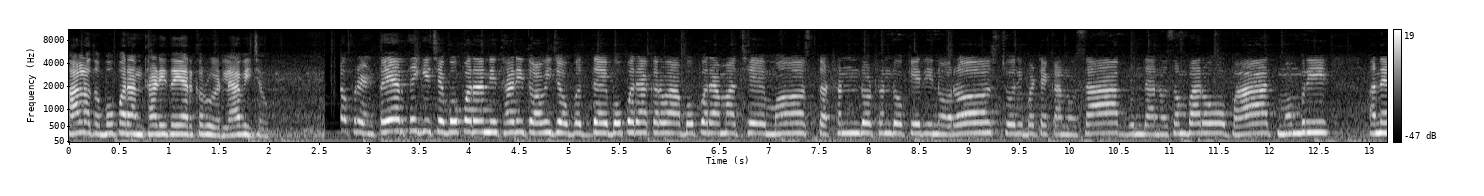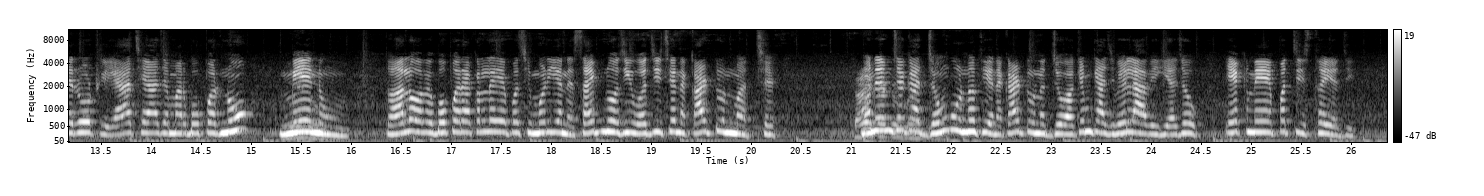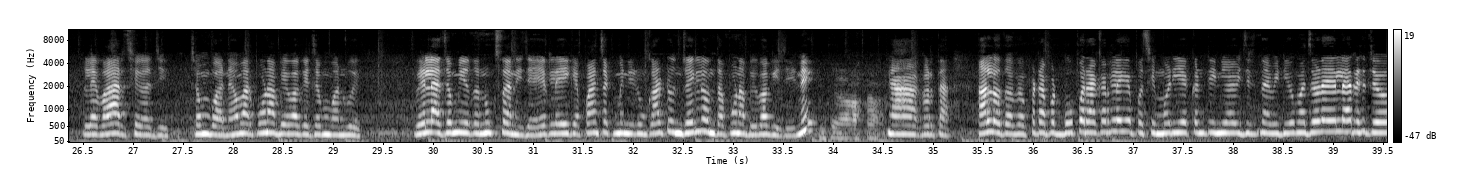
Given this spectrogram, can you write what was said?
હાલો, તો બપોરાની થાળી તૈયાર કરું એટલે આવી જાઉં. ફ્રેન્ડ તૈયાર થઈ ગઈ છે બપોરાની થાળી, તો આવી જાવ બધાય બપોરા કરવા. બપોરામાં છે મસ્ત ઠંડો ઠંડો કેરીનો રસ, ચોરી બટેકાનું શાક, ગુંદાનો સંભારો, ભાત, મમરી અને રોટલી. આ છે આજે અમારું બપોરનું મેનુ. તો હાલો હવે બપોરા કરી લઈએ પછી મળીએ ને સાહેબનો જીવ હજી છે ને કાર્ટૂનમાં જ છે. મને એમ છે કે આજ જમવું નથી અને કાર્ટૂન જ જોવા. કેમ કે આજ વહેલા આવી ગયા જવું એક ને પચીસ થઈ હજી. એટલે વાર છે હજી જમવાને. અમારે પોણા બે વાગે જમવાનું હોય. વહેલા જમીએ તો નુકસાની જાય. એટલે એ કે પાંચેક મિનિટ હું કાર્ટૂન જોઈ લઉં ને તો પોણા બે વાગી જાય નહીં? હા કરતા. હાલો તો હવે ફટાફટ બપોરા કરી લઈએ પછી મળીએ કન્ટિન્યુ આવી જ રીતના વિડીયોમાં. જોડાયેલા રહેજો.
